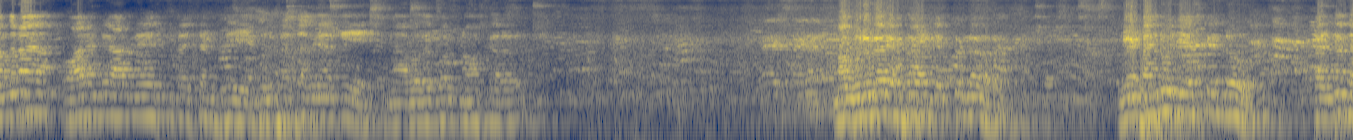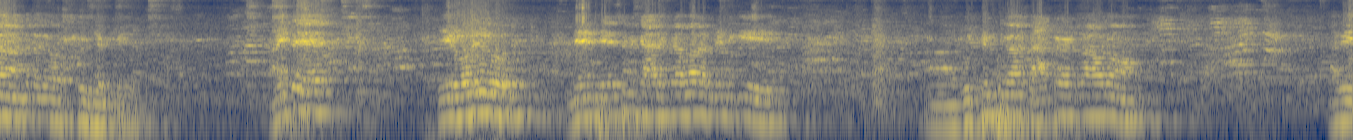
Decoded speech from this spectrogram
మరి Vandana volunteer organisation president Shri Guruprasad గారికి నా హృదయపూర్వక నమస్కారాలు. మా గురుగారు ఎప్పుడైనా చెప్తుండేవారు నీ పని నువ్వు చేసుకెళ్ళు ఫలితం దాని అంతటా వస్తుంది చెప్పి. అయితే ఈరోజు నేను చేసిన కార్యక్రమాలన్నింటికీ గుర్తింపుగా డాక్టరేట్ రావడం అది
